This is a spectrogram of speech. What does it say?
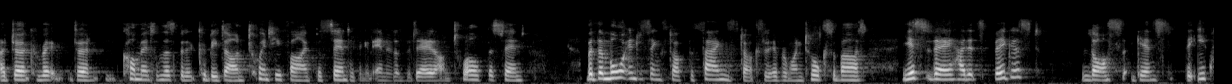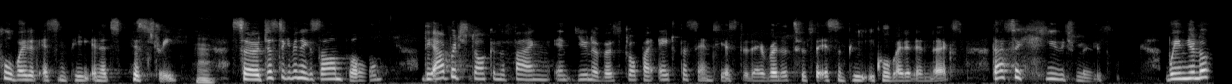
I don't correct, don't comment on this, but it could be down 25%. I think it ended of the day down 12%. But the more interesting stock, the FANG stocks that everyone talks about, yesterday had its biggest loss against the equal weighted S&P in its history. Hmm. So just to give you an example, the average stock in the FANG universe dropped by 8% yesterday relative to the S&P equal weighted index. That's a huge move. When you look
